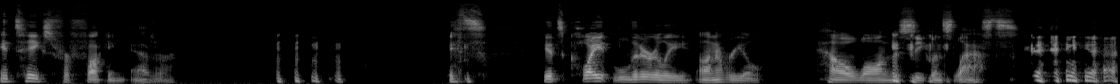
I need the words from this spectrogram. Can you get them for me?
It takes for fucking ever. It's it's quite literally unreal how long the sequence lasts. yeah.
